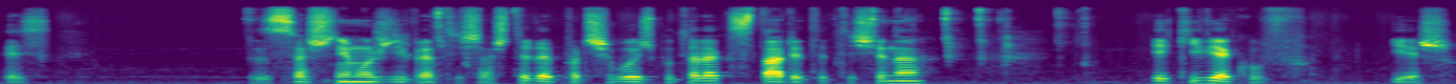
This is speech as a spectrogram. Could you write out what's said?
To jest, to jest aż niemożliwe. Ty aż tyle potrzebujesz butelek? Stary, ty, ty się na wieki wieków jesz.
